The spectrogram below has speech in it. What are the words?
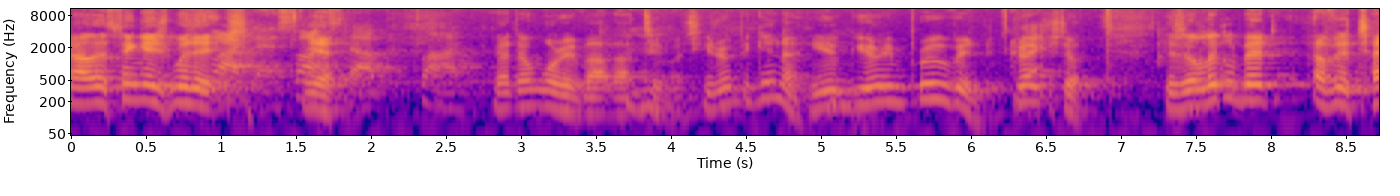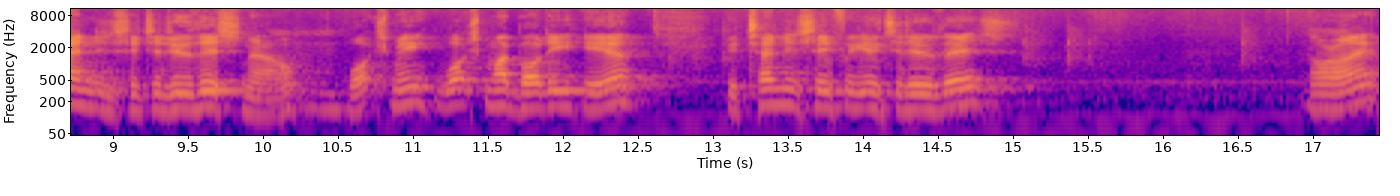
Now the thing is with it, Slight there. Slight yeah. Yeah, don't worry about that too much. You're a beginner. You, hmm. you're improving. Great Yeah. stuff. There's a little bit of a tendency to do this now. Hmm. Watch me. Watch my body here. Your tendency for you to do this. All right?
